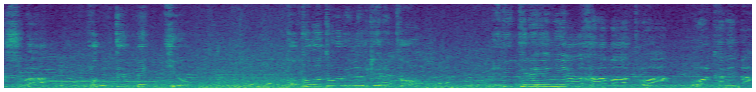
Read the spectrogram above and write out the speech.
橋はポンテベッキオここを通り抜けるとメディテレーニアンハーバーとはお別れだ。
